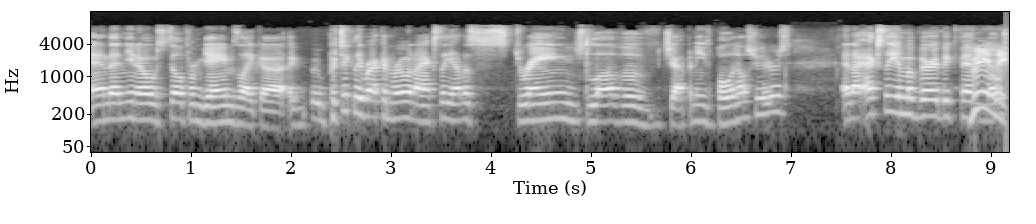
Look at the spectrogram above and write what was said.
and then you know, still from games like uh, particularly Rack and Ruin, I actually have a strange love of Japanese bullet hell shooters, and I actually am a very big fan. Really,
